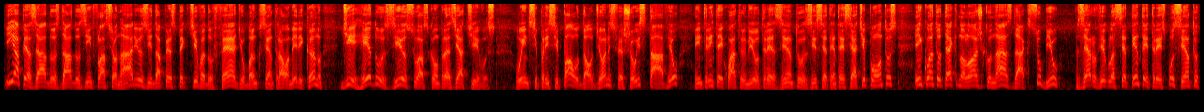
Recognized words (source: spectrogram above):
e apesar dos dados inflacionários e da perspectiva do Fed, o Banco Central Americano, de reduzir suas compras de ativos. O índice principal, o Dow Jones, fechou estável em 34.377 pontos, enquanto o tecnológico Nasdaq subiu 0,73%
